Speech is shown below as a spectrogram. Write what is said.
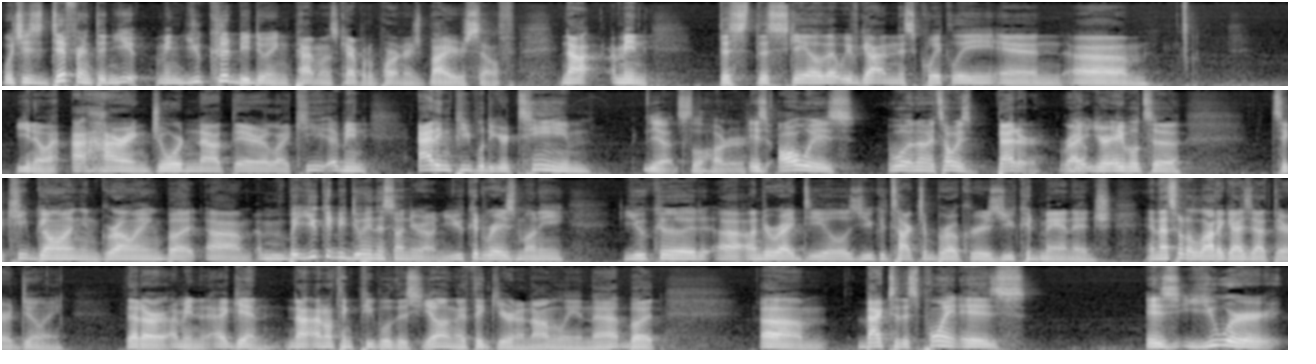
which is different than you. I mean, you could be doing Patmos Capital Partners by yourself. Now, I mean, this the scale that we've gotten this quickly, and um, you know, hiring Jordan out there, like he, I mean, adding people to your team Yeah, it's a little harder. is always well, no, it's always better, right? Yep. You're able to to keep going and growing, but um, I mean, but you could be doing this on your own. You could raise money. You could uh, underwrite deals. You could talk to brokers. You could manage, and that's what a lot of guys out there are doing that are i mean again not i don't think people this young i think you're an anomaly in that but um back to this point is is you were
